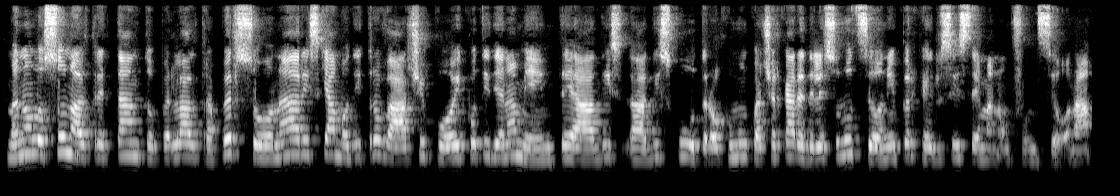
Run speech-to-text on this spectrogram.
ma non lo sono altrettanto per l'altra persona, rischiamo di trovarci poi quotidianamente a, dis a discutere o comunque a cercare delle soluzioni perché il sistema non funziona.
